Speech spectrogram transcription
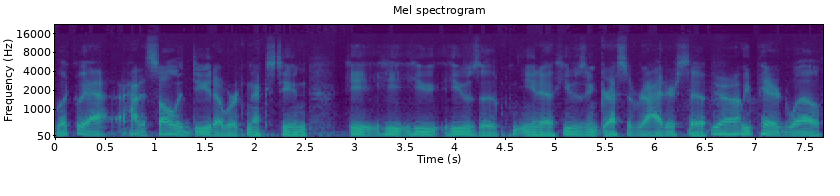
luckily I I had a solid dude I worked next to, and he he he he was a you know he was an aggressive rider, so Yeah. we paired well,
